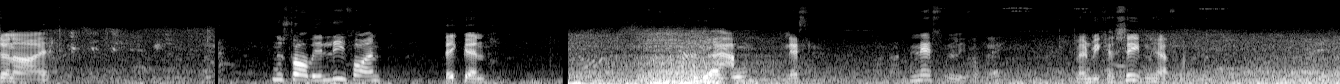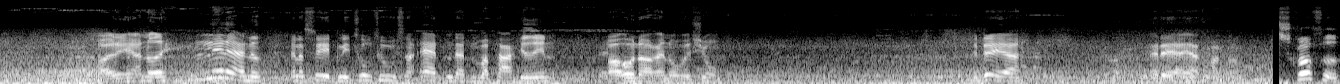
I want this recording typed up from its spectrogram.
Bækken. London Eye. Nu står vi lige foran Big Ben. Ja, næsten. Næsten lige foran. Men vi kan se den herfra. Og det er noget lidt andet, end at se den i 2018, da den var pakket ind og under renovation. Det er det, jeg, er det, jeg, jeg drømmer. Skuffet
